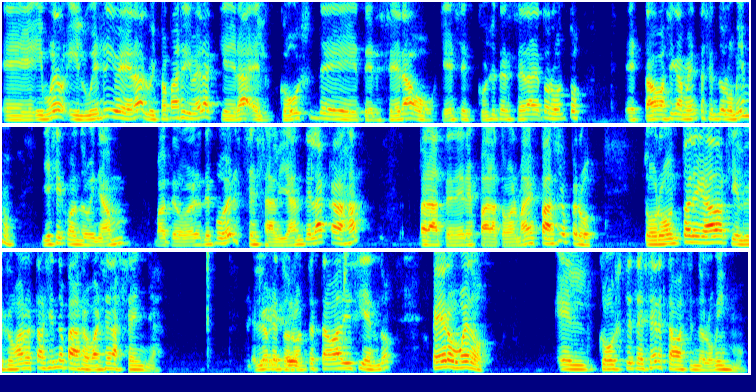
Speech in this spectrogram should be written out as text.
Eh, y bueno, y Luis Rivera, Luis Papa Rivera, que era el coach de tercera o que es el coach de tercera de Toronto, estaba básicamente haciendo lo mismo. Y es que cuando venían bateadores de poder, se salían de la caja para tener, para tomar más espacio, pero Toronto alegaba que Luis Rojas lo estaba haciendo para robarse la seña. Es lo que Toronto estaba diciendo. Pero bueno, el coach de tercera estaba haciendo lo mismo.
